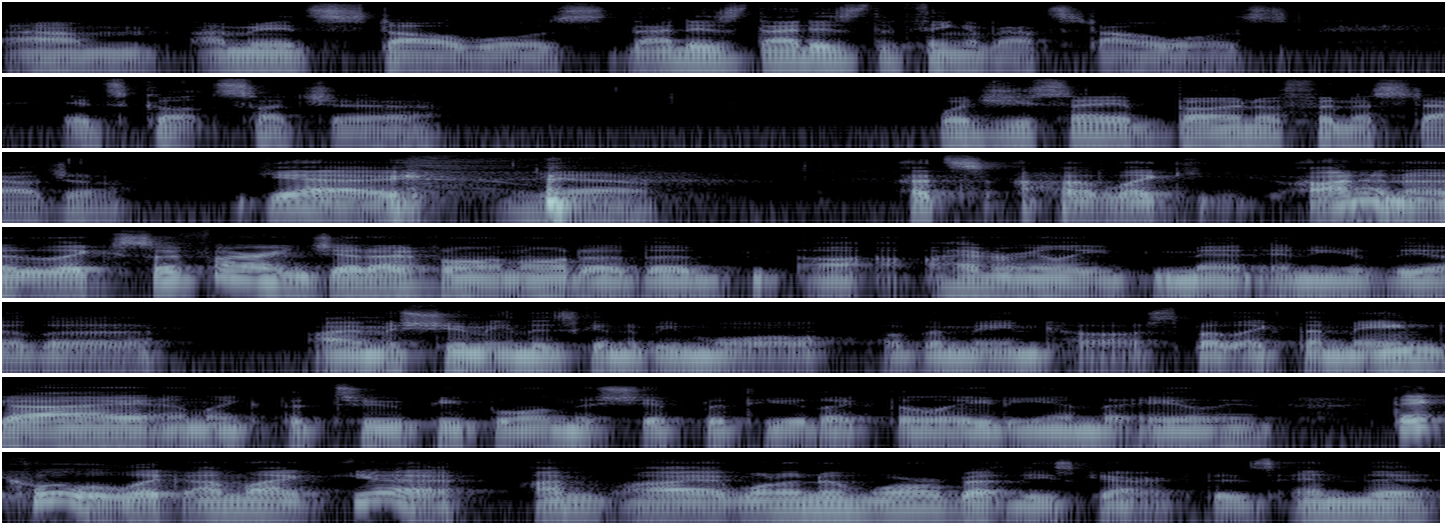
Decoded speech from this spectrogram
Um, I mean, it's Star Wars. That is that is the thing about Star Wars. It's got such a what'd you say a boner for nostalgia? yeah. Yeah, That's uh, like I don't know. Like so far in Jedi Fallen Order, the uh, I haven't really met any of the other. I'm assuming there's going to be more of a main cast, but like the main guy and like the two people on the ship with you, like the lady and the alien, they're cool. Like I'm like, yeah, I'm I want to know more about these characters, and they're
